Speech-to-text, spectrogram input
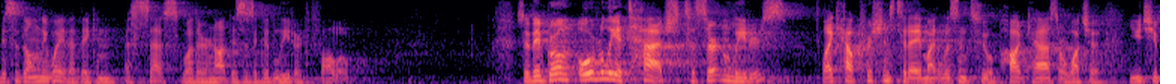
This is the only way that they can assess whether or not this is a good leader to follow. So they've grown overly attached to certain leaders, like how Christians today might listen to a podcast or watch a YouTube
